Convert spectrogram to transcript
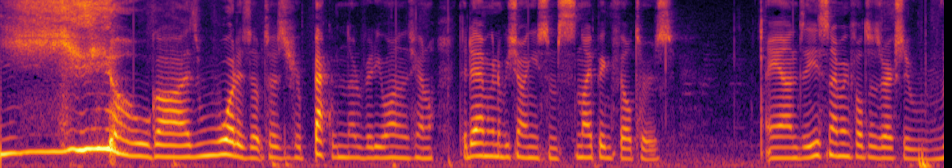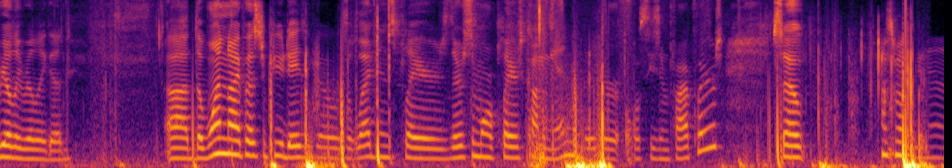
Yo guys, what is up? Toaster here, back with another video on the channel. Today I'm going to be showing you some sniping filters. And these sniping filters are actually really, really good. Uh, the one I posted a few days ago was the Legends players. There's some more players coming in. Those are all Season 5 players. So, I'm going to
